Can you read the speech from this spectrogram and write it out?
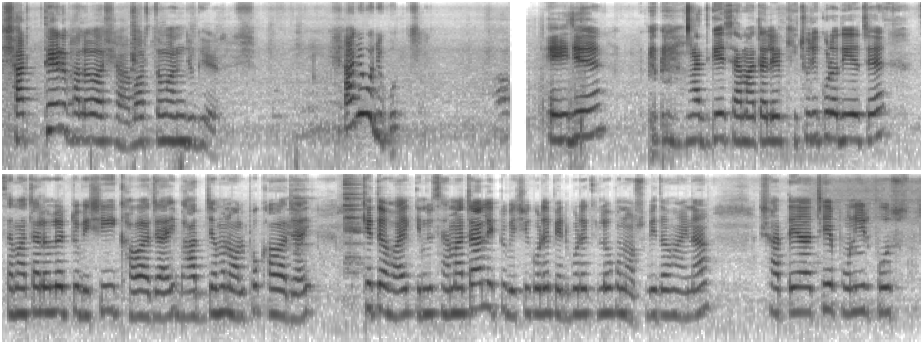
স্বার্থের ভালোবাসা বর্তমান যুগের। সাজুগুজু করছি। এই যে, আজকে শ্যামা চালের খিচুড়ি করে দিয়েছে। শ্যামা চাল হলে একটু বেশি খাওয়া যায়, ভাত যেমন অল্প খাওয়া যায়, খেতে হয়। কিন্তু শ্যামা চাল একটু বেশি করে পেট ভরে খেলেও কোনো অসুবিধা হয় না। সাথে আছে পনির পোস্ত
